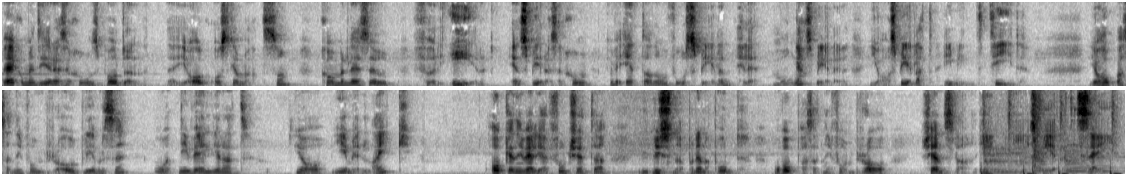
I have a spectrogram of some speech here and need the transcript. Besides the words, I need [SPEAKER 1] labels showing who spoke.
[SPEAKER 1] Välkommen till recensionspodden där jag, Oskar Mattsson, kommer läsa upp för er en spelrecension över ett av de få spelen, eller många spelen, jag har spelat i min tid. Jag hoppas att ni får en bra upplevelse och att ni väljer att, ja, ge mig en like. Och att ni väljer att fortsätta lyssna på denna podd och hoppas att ni får en bra känsla in i say.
